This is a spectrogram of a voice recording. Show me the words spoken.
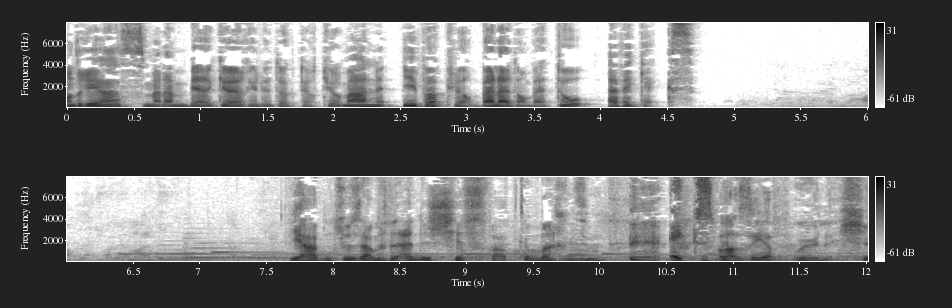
Andreas, Madame Berger et le docteur Thurman évoquent leur balade en bateau avec Ex. Wir haben zusammen eine Schiffsfahrt gemacht. Ex war sehr fröhlich.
